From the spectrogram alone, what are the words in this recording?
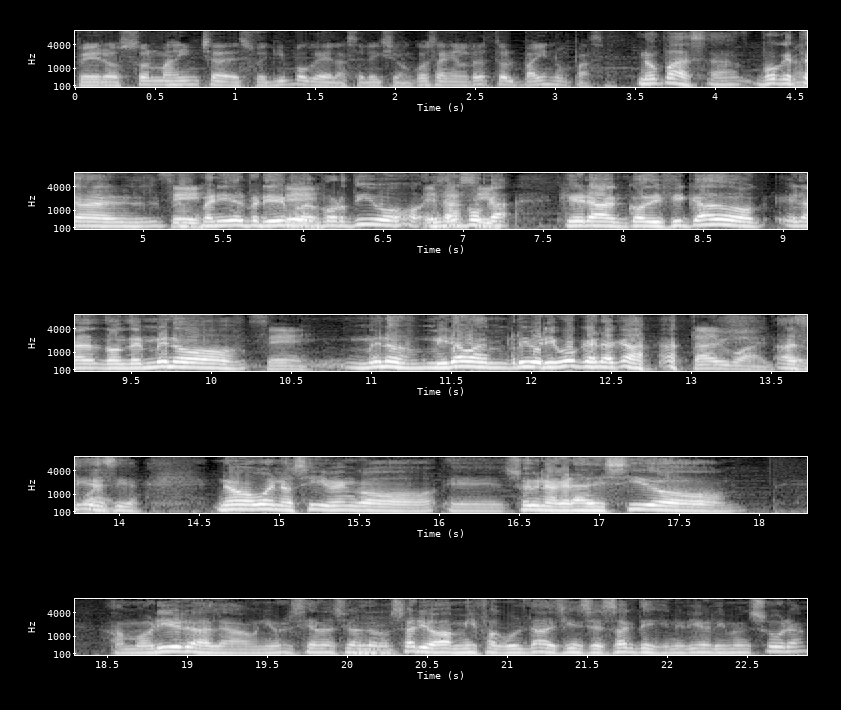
pero son más hinchas de su equipo que de la selección, cosa que en el resto del país no pasa. No pasa. Vos que estabas en el, del periodismo deportivo, en la época que era codificado, era donde menos, menos miraban River y Boca era acá. Tal igual. Así decía. No, bueno, sí, vengo, eh, soy un agradecido a morir a la Universidad Nacional de mm. Rosario, a mi facultad de Ciencias Exactas, Ingeniería y Agrimensura,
